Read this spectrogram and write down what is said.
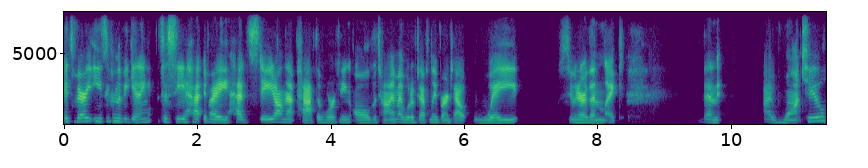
it's very easy from the beginning to see how, if I had stayed on that path of working all the time I would have definitely burnt out way sooner than like than I want to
